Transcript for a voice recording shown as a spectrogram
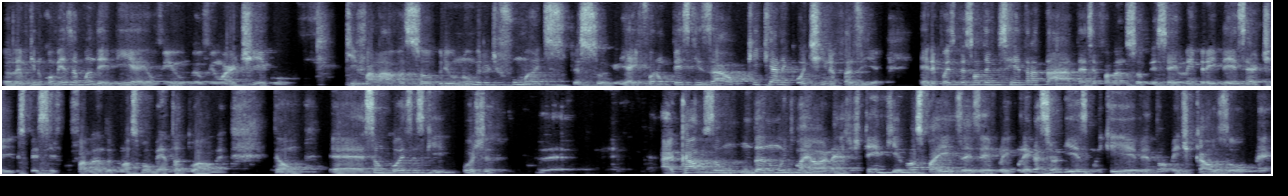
Eu lembro que no começo da pandemia eu vi, eu vi um artigo que falava sobre o número de fumantes, pessoas, e aí foram pesquisar o que, que a nicotina fazia. E aí depois o pessoal teve que se retratar, até você falando sobre isso aí, eu lembrei desse artigo específico, falando do nosso momento atual, né? Então, é, são coisas que, poxa, é, causam um dano muito maior, né? A gente tem aqui no nosso país exemplo aí com negacionismo e que eventualmente causou, né,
